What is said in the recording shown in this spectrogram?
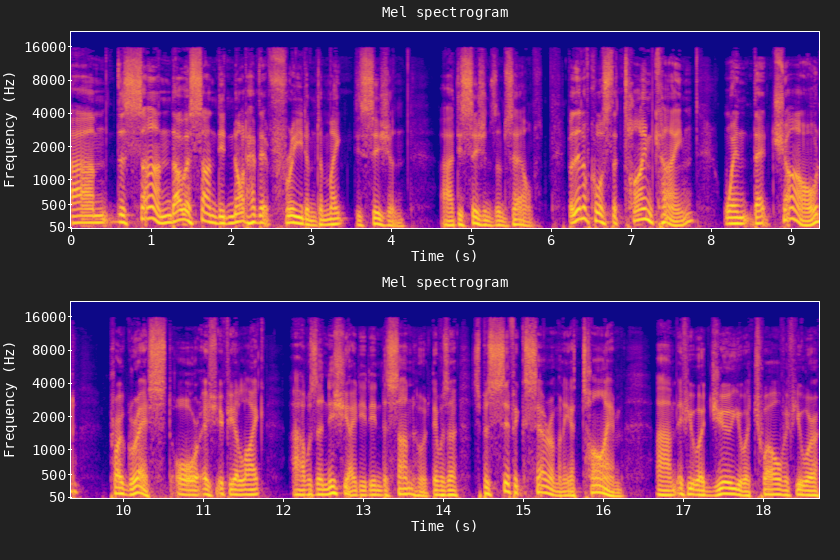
um, the son, though a son, did not have that freedom to make decision uh, decisions themselves. But then, of course, the time came when that child progressed, or if you like, uh, was initiated into sonhood. There was a specific ceremony, a time. Um, if you were a Jew, you were 12. If you were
